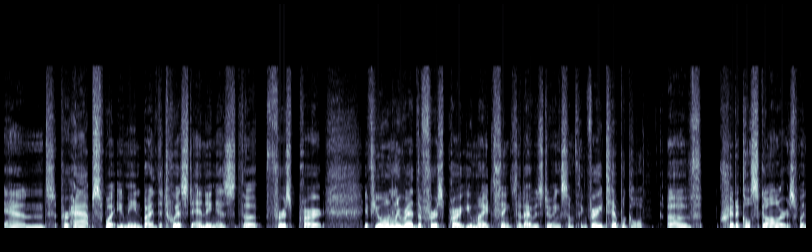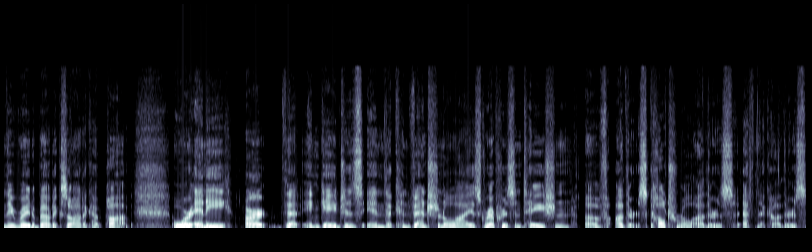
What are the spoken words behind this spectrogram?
And perhaps what you mean by the twist ending is the first part. If you only read the first part, you might think that I was doing something very typical of critical scholars when they write about exotica pop or any art that engages in the conventionalized representation of others, cultural others, ethnic others.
